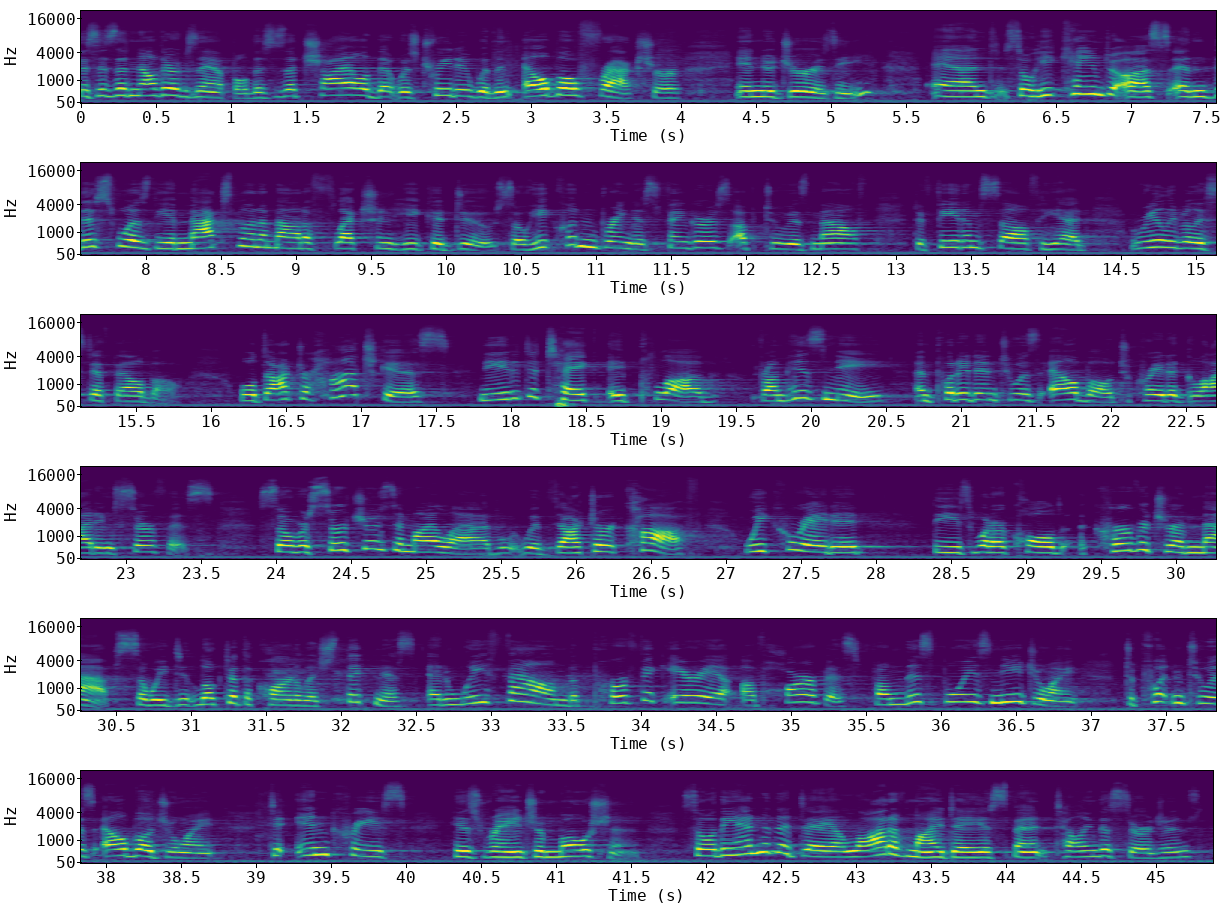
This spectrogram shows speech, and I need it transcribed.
This is another example. This is a child that was treated with an elbow fracture in New Jersey. And so he came to us, and this was the maximum amount of flexion he could do. So he couldn't bring his fingers up to his mouth to feed himself. He had really, really stiff elbow. Well, Dr. Hotchkiss needed to take a plug from his knee and put it into his elbow to create a gliding surface. So researchers in my lab with Dr. Koff, we created these what are called curvature maps. So we did, looked at the cartilage thickness and we found the perfect area of harvest from this boy's knee joint to put into his elbow joint to increase his range of motion. So at the end of the day, a lot of my day is spent telling the surgeons,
